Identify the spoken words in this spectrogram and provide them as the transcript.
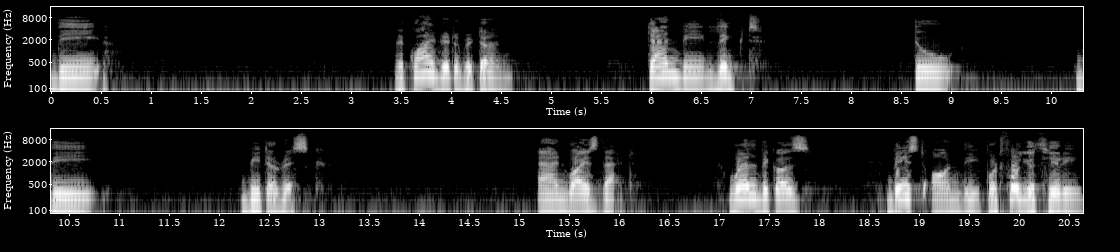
the required rate of return can be linked to the beta risk. And why is that? Well, because based on the portfolio theory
